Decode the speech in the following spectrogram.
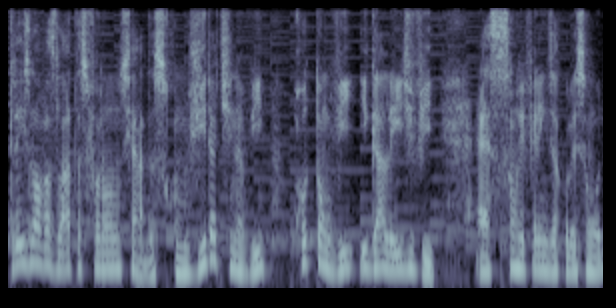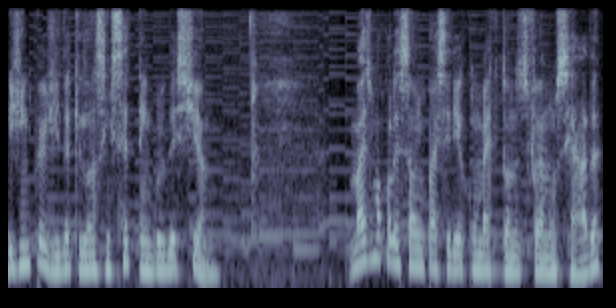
Três novas latas foram anunciadas, com Giratina V, Rotom V e Gallade V. Essas são referentes à coleção Origem Perdida que lança em setembro deste ano. Mais uma coleção em parceria com o McDonald's foi anunciada.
